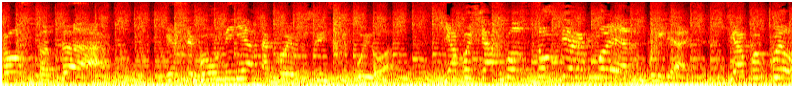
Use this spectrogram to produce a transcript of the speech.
Просто так. Если бы у меня такое в жизни было, я бы сейчас был Супермен, блядь. Я бы был...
